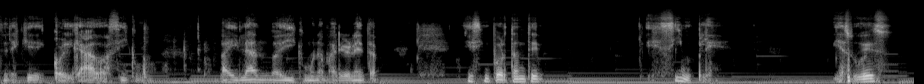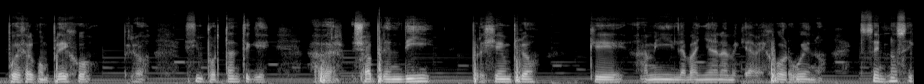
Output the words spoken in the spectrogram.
que les quede colgado así como bailando ahí como una marioneta. Es importante, es simple y a su vez puede ser complejo, pero es importante que, a ver, yo aprendí, por ejemplo, que a mí la mañana me queda mejor. Bueno, entonces no se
